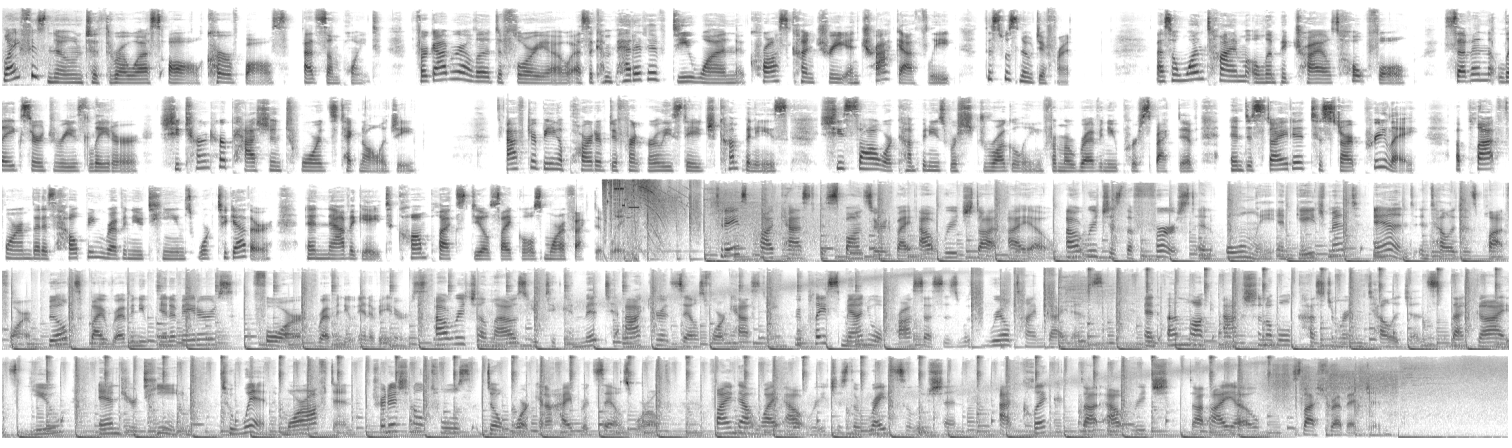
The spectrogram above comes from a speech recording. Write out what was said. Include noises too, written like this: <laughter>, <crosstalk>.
Life is known to throw us all curveballs at some point. For Gabriella DeFlorio, as a competitive D1 cross country and track athlete, this was no different. As a one time Olympic trials hopeful, seven leg surgeries later, she turned her passion towards technology. After being a part of different early stage companies, she saw where companies were struggling from a revenue perspective and decided to start Prelay, a platform that is helping revenue teams work together and navigate complex deal cycles more effectively. Today's podcast is sponsored by Outreach.io. Outreach is the first and only engagement and intelligence platform built by revenue innovators for revenue innovators. Outreach allows you to commit to accurate sales forecasting, replace manual processes with real time guidance, and unlock actionable customer intelligence that guides you and your team to win more often. Traditional tools don't work in a hybrid sales world. Find out why Outreach is the right solution at click.outreach.io slash RevEngine.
